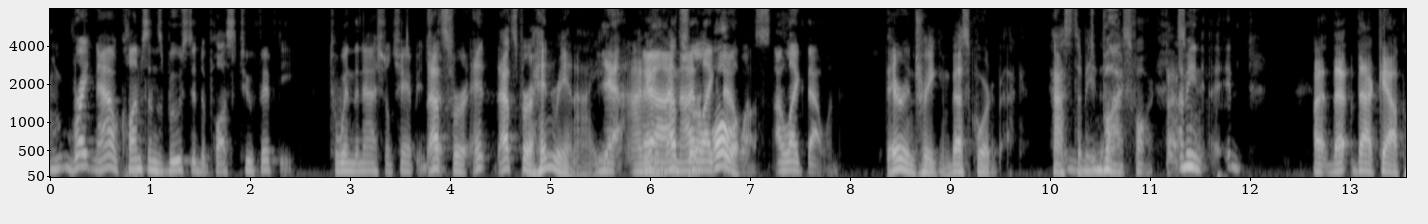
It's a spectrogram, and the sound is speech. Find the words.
Right now, Clemson's boosted to plus 250 to win the national championship. that's for that's for Henry and I. yeah. I mean, yeah, that's and for I like all that of one. us. I like that one. They're intriguing. Best quarterback has to be the by best. far. best I mean, it, Uh, that that gap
